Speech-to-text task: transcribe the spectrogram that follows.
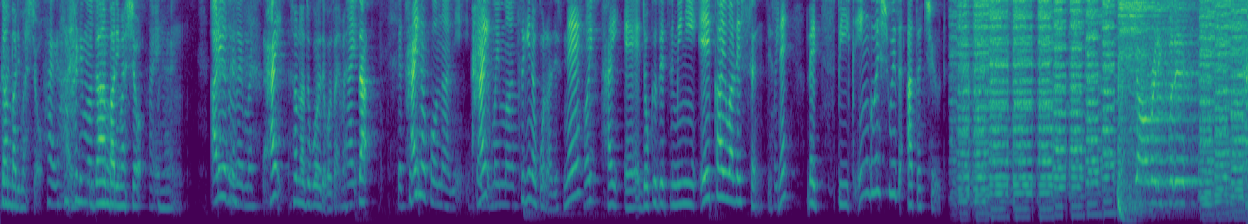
頑張りましょう。はい頑張りましょう。頑張りましょう。はいはい。うんありがとうございました。はい、そんなところでございました。じゃあ次のコーナーに行きたいと思います、次のコーナーですね。はいえー毒舌ミニ英会話レッスンですね。Let's speak English with attitude。Y'all ready for this? は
